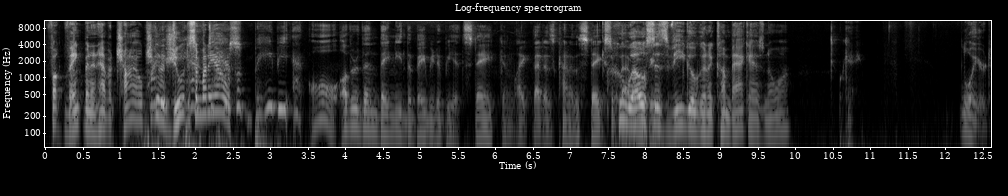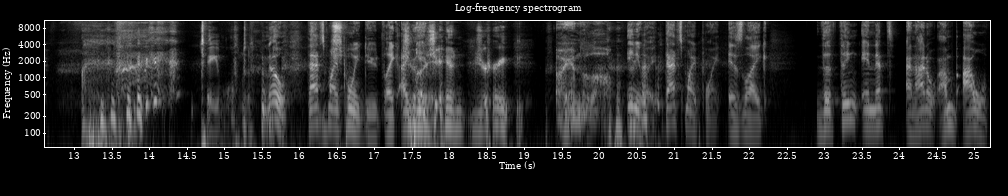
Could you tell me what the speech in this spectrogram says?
fuck Venkman and have a child. She's Why gonna does do she it to have somebody have else. a baby at all, other than they need the baby to be at stake, and like that is kind of the stakes of that Who else movie. is Vigo gonna come back as Noah? okay? Lawyered. Tabled, No, that's my point, dude. Like I get judge it. and jury. I am the law. Anyway, that's my point. Is like the thing, and that's and I don't. I'm. I will.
